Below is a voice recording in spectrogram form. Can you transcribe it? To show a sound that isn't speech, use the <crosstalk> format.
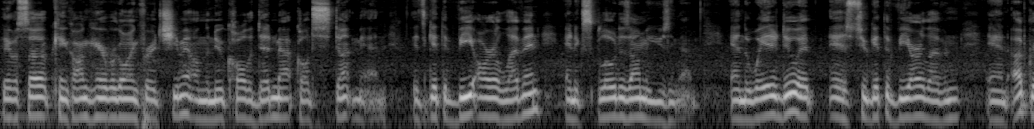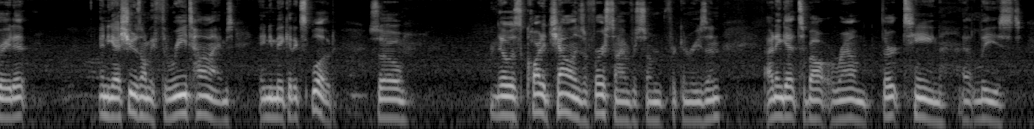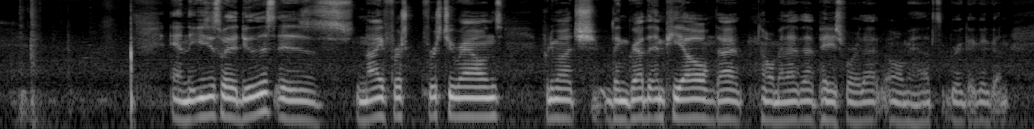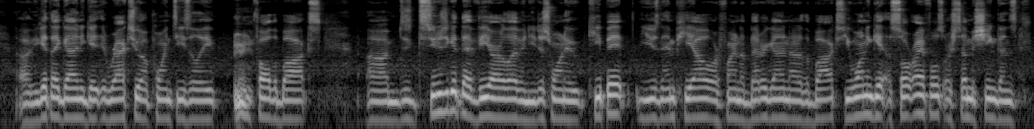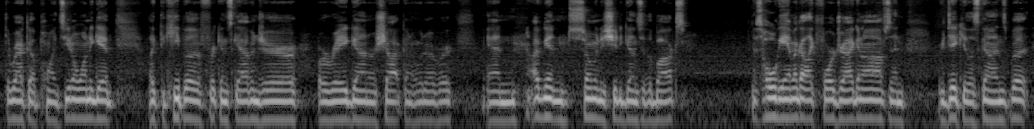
Hey, what's up? King Kong here. We're going for achievement on the new Call of the Dead map called Stuntman. It's get the VR11 and explode a zombie using that. And the way to do it is to get the VR11 and upgrade it, and you gotta shoot a zombie three times, and you make it explode. So, it was quite a challenge the first time for some freaking reason. I didn't get to about around 13 at least. And the easiest way to do this is knife first first two rounds, pretty much. Then grab the MPL. That oh man, that, that pays for it. That oh man, that's a great good good gun. Uh, you get that gun, you get it racks you up points easily. <clears throat> Follow the box. Um, just, as soon as you get that VR11, you just want to keep it, use the MPL, or find a better gun out of the box. You want to get assault rifles or submachine guns to rack up points. You don't want to get like to keep a freaking scavenger or ray gun or shotgun or whatever. And I've gotten so many shitty guns to the box. This whole game, I got like four Dragunovs and ridiculous guns. But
